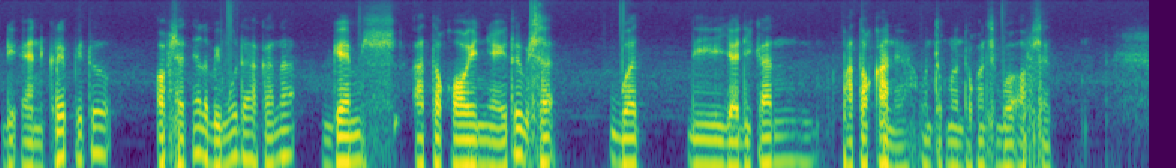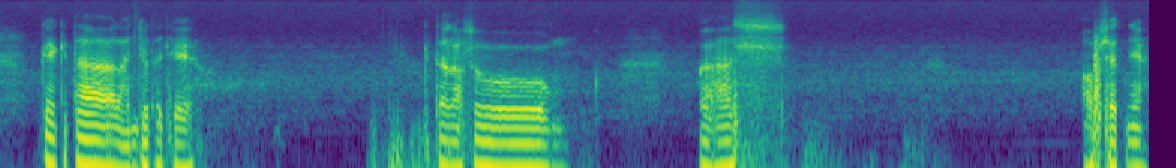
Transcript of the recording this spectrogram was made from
di encrypt itu offsetnya lebih mudah karena games atau koinnya itu bisa buat dijadikan patokan ya untuk menentukan sebuah offset. Oke kita lanjut aja ya. Kita langsung bahas offsetnya.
